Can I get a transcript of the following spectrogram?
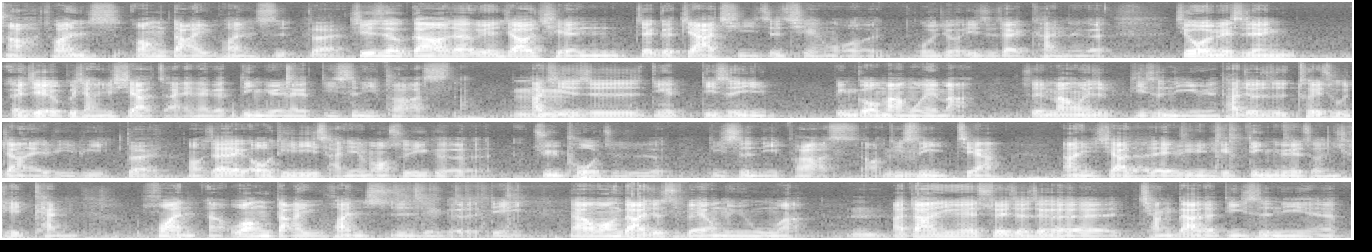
啊，幻视，汪达与幻视。对，其实就刚好在元宵前这个假期之前，我我就一直在看那个，其实我也没时间，而且也不想去下载那个订阅那个迪士尼 Plus 啦。嗯、它其实就是因为迪士尼并购漫威嘛，所以漫威是迪士尼里面，它就是推出这样 APP。对。哦，在 OTT 产业冒出一个巨破，就是迪士尼 Plus 哦，迪士尼加。那、嗯、你下载这 APP，你可以订阅的时候，你就可以看幻啊汪达与幻视这个电影。那汪达就是绯红女巫嘛，嗯，啊，当然，因为随着这个强大的迪士尼呢，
